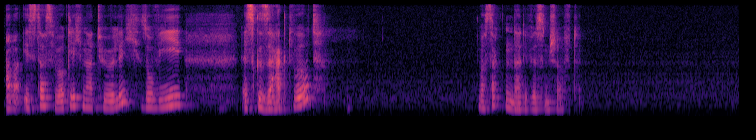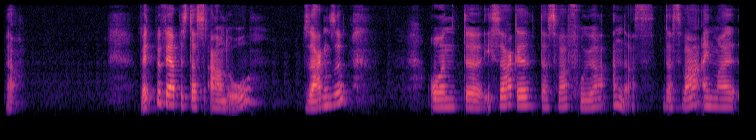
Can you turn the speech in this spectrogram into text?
Aber ist das wirklich natürlich, so wie es gesagt wird? Was sagt denn da die Wissenschaft? Ja. Wettbewerb ist das A und O, sagen sie. Und äh, ich sage, das war früher anders das war einmal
